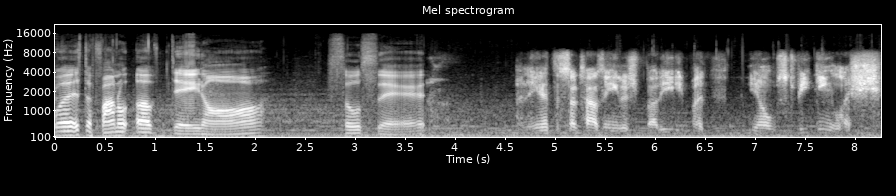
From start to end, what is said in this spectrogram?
But it's the final update, aw. So sad. And you got the subtitles in English, buddy, but, you know, speak English.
